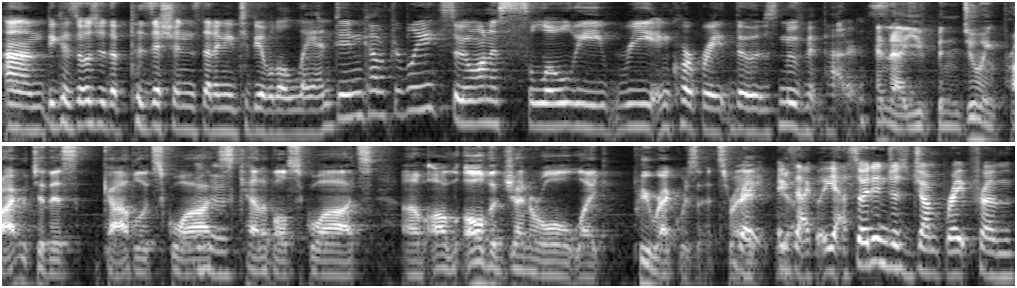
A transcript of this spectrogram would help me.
um, because those are the positions that I need to be able to land in comfortably. So we want to slowly reincorporate those movement patterns. And now you've been doing prior to this goblet squats, Mm-hmm. kettlebell squats, um, all, all the general like prerequisites, right? Right, Yeah. exactly. Yeah. So I didn't just jump right from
